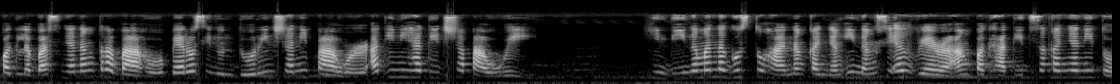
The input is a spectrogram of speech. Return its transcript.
paglabas niya ng trabaho pero sinundo rin siya ni Power at inihatid siya pauwi. Hindi naman nagustuhan ng kanyang inang si Elvera ang paghatid sa kanya nito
